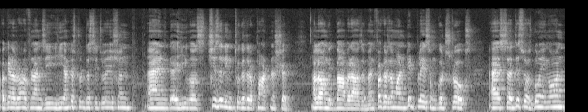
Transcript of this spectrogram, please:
or get a lot of runs. He, he understood the situation and uh, he was chiseling together a partnership along with Babar Azam. And Fakhar Zaman did play some good strokes. As uh, this was going on,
